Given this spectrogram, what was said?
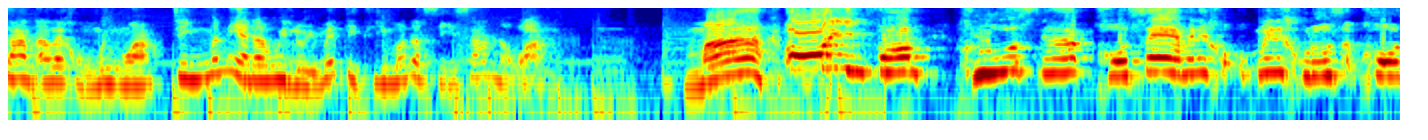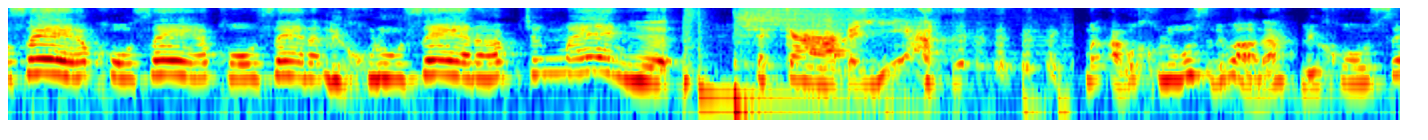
ซั่นอะไรของมึงวะ จริงมะเนี่ย ดาวิดลุยไม่ติดทีมอเตอร์ซีซั่นเหรอวะ มา โอ้ยอินฟอร์มครูสนะครับโคเซ่ไม่ได้ไม่ได้ครูสครับโคเซ่ครับโคเซ่ครับโคเซ่นะหรือครูเซ่นะครับช่างแม่งเหอะแต่กากไอ้เหี้ยมันอ่านว่าครูสหรือเปล่านะ หรือโคเซ่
